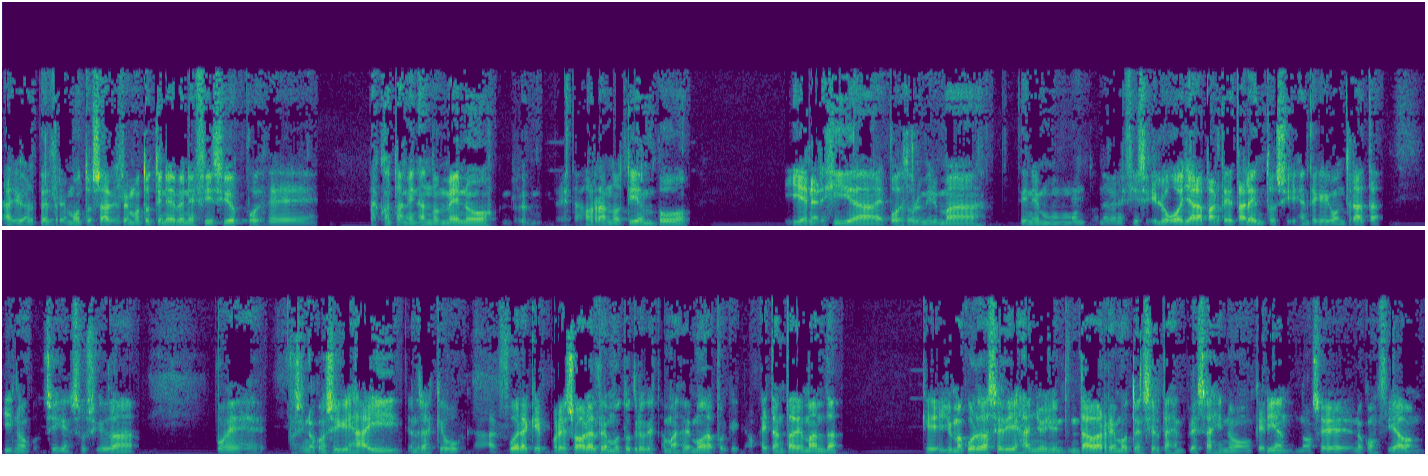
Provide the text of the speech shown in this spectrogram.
ayudarte el remoto. O sea, el remoto tiene beneficios pues de estás contaminando menos, estás ahorrando tiempo y energía, eh, puedes dormir más, tiene un montón de beneficios. Y luego ya la parte de talento, si hay gente que contrata y no consigue en su ciudad, pues, pues si no consigues ahí tendrás que buscar fuera, que por eso ahora el remoto creo que está más de moda, porque hay tanta demanda que yo me acuerdo hace 10 años yo intentaba remoto en ciertas empresas y no querían, no se, no confiaban.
